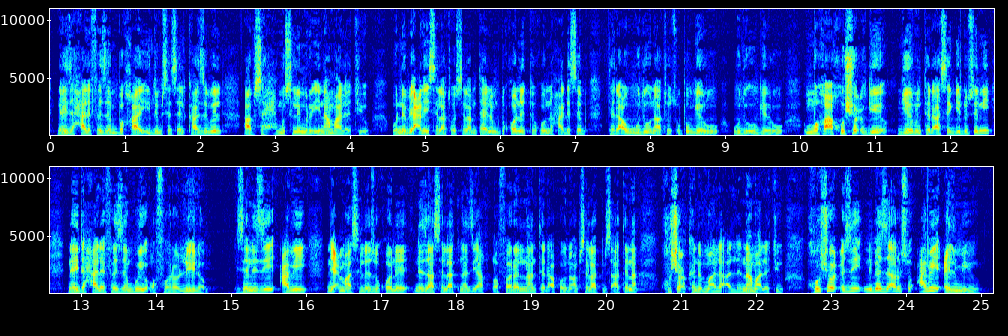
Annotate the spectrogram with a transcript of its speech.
ናይ ዝሓለፈ ዘንብኻ ይድምሰሰልካ ዝብል ኣብ ሳሒሕ ሙስሊም ርኢና ማለት እዩ ወነቢ ለ ሰላት ወሰላም እንታይ ኢሎም ድኾነ ትኹን ሓደ ሰብ እተ ውዱእ ናተ ፅቡቅ ገይሩ ውድኡ ገይሩ እሞ ከዓ ክሹዕ ገይሩ እተ ሰጊዱ ስኒ ናይ ድሓለፈ ዘንቡ ይቕፈረሉ ኢሎም እዘን እዚ ዓብይ ኒዕማ ስለ ዝኾነ ነዛ ሰላትና እዚኣ ክቐፈረልና እተ ኮይኑ ኣብ ሰላት ምስ ኣተና ክሹዕ ከነማልእ ኣለና ማለት እዩ ክሹዕ እዚ ንገዛእ ርሱ ዓብይ ዕልሚ እዩ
